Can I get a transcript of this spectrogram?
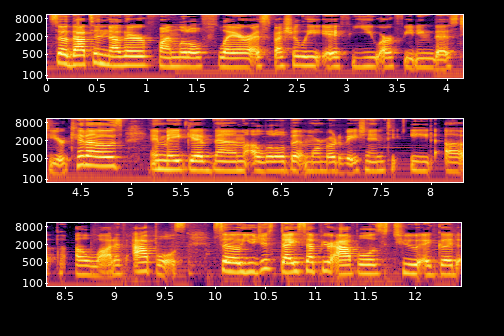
So that's another fun little flair, especially if you are feeding this to your kiddos. It may give them a little bit more motivation to eat up a lot of apples. So you just dice up your apples to a good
